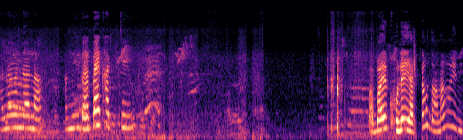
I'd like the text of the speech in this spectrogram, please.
হালা নালা আমি ব্যাপার খাচ্ছি। বাবা এর খোলে একটাও দানা হয়নি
